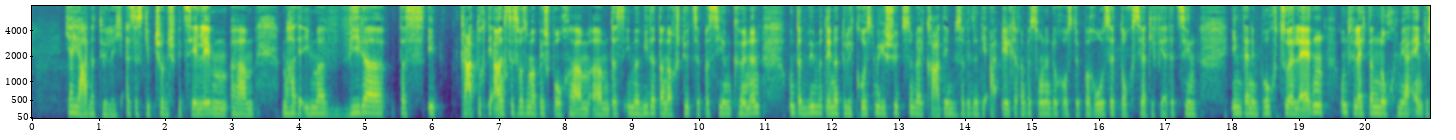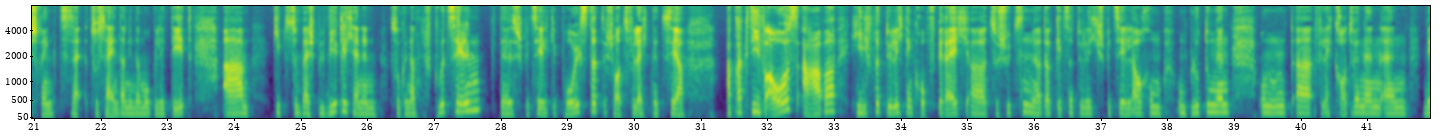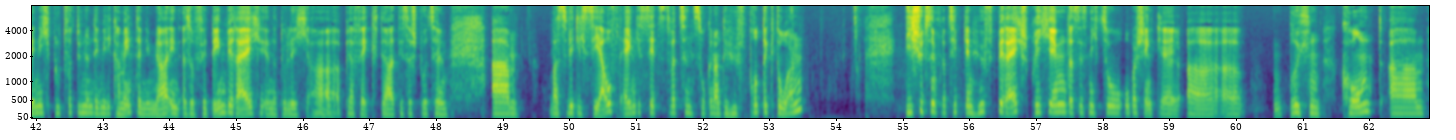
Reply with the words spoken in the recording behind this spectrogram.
Ja, ja, natürlich. Also es gibt schon speziell eben, ähm, man hat ja immer wieder das eben gerade durch die Angst, das, was wir besprochen haben, ähm, dass immer wieder dann auch Stürze passieren können. Und dann will man den natürlich größtmöglich schützen, weil gerade eben, sage ich die älteren Personen durch Osteoporose doch sehr gefährdet sind, irgendeinen Bruch zu erleiden und vielleicht dann noch mehr eingeschränkt zu sein dann in der Mobilität. Ähm, Gibt es zum Beispiel wirklich einen sogenannten Sturzhelm, der ist speziell gepolstert, schaut vielleicht nicht sehr attraktiv aus, aber hilft natürlich, den Kopfbereich äh, zu schützen. Ja, da geht es natürlich speziell auch um, um Blutungen und äh, vielleicht gerade wenn ein, ein, wenn ich blutverdünnende Medikamente nehme, ja, in, also für den Bereich natürlich äh, perfekt, ja, dieser Sturzhelm. Ähm, was wirklich sehr oft eingesetzt wird, sind sogenannte Hüftprotektoren. Die schützen im Prinzip den Hüftbereich, sprich eben, dass es nicht zu Oberschenkelbrüchen äh, kommt. Ähm,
